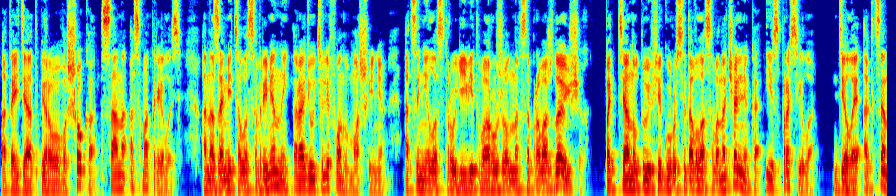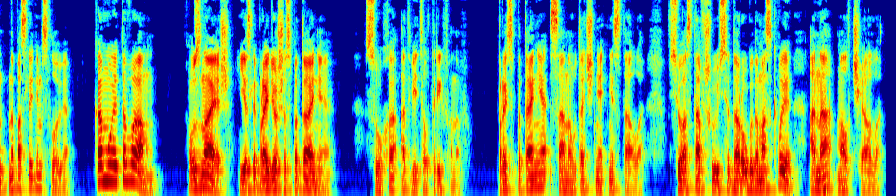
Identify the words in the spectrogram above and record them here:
Отойдя от первого шока, Сана осмотрелась. Она заметила современный радиотелефон в машине, оценила строгий вид вооруженных сопровождающих, подтянутую фигуру седовласого начальника и спросила, делая акцент на последнем слове. «Кому это вам?» «Узнаешь, если пройдешь испытание», — сухо ответил Трифонов. Про испытание Сана уточнять не стала. Всю оставшуюся дорогу до Москвы она молчала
